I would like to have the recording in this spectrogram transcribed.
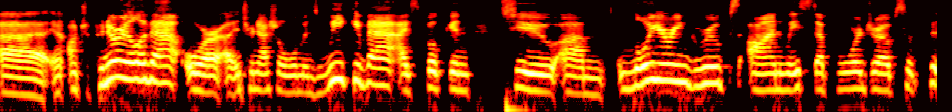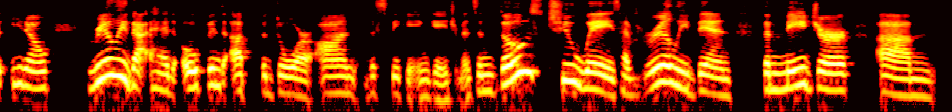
uh, an entrepreneurial event or an International Women's Week event. I've spoken to um, lawyering groups on waist up wardrobe. So, that, you know, really that had opened up the door on the speaking engagements. And those two ways have really been the major um,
